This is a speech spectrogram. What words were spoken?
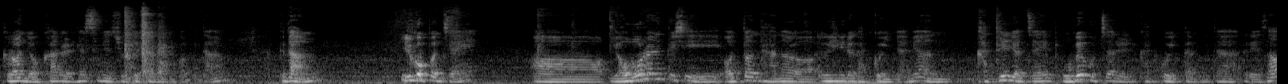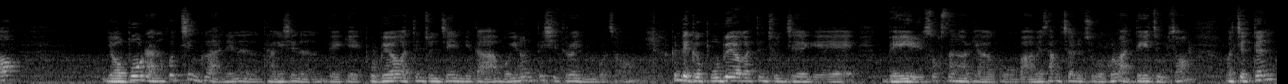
그런 역할을 했으면 좋겠다는 겁니다. 그 다음 일곱 번째 어, 여보라는 뜻이 어떤 단어 의미를 갖고 있냐면 같을 여자의 보배 보자를 갖고 있답니다. 그래서 여보라는 호칭 그 안에는 당신은 내게 보배와 같은 존재입니다. 뭐 이런 뜻이 들어있는 거죠. 근데 그 보배와 같은 존재에게 매일 속상하게 하고 마음에 상처를 주고 그러면 안 되겠죠. 그죠? 어쨌든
